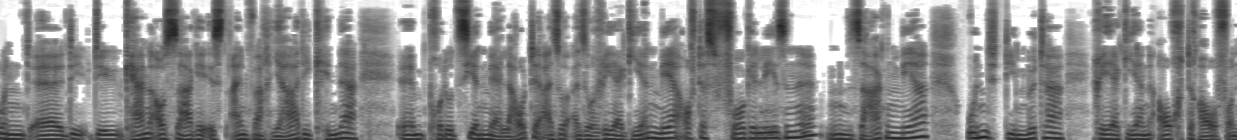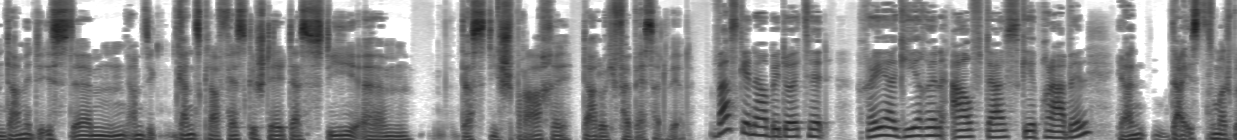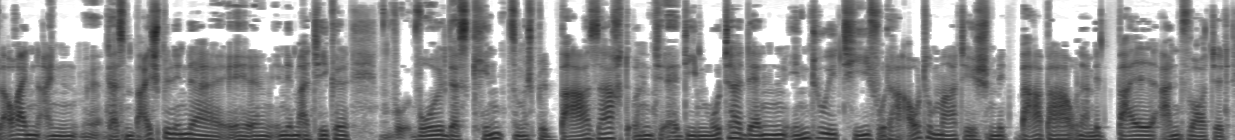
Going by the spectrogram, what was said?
Und äh, die, die Kernaussage ist einfach, ja, die Kinder äh, produzieren mehr Laute, also, also reagieren mehr auf das Vorgelesene, sagen mehr und die Mütter reagieren auch drauf. Und damit ist, ähm, haben sie ganz klar festgestellt, dass die, ähm, dass die Sprache dadurch verbessert wird. Was genau bedeutet reagieren auf das Gebrabbel? Ja, da ist zum Beispiel auch ein, ein da ist ein Beispiel in der äh, in dem Artikel, wo, wo das Kind zum Beispiel Bar sagt und äh, die Mutter denn intuitiv oder automatisch mit Baba oder mit Ball antwortet.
